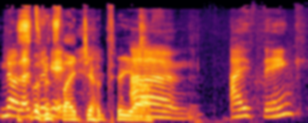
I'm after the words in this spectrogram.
No, that's slip and okay. slide joke threw you um, I think,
